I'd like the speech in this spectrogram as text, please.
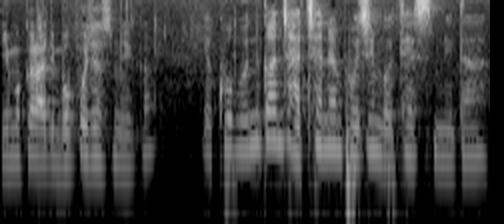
이 문건 아직 못 보셨습니까? 예, 그 문건 자체는 보지 못했습니다.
